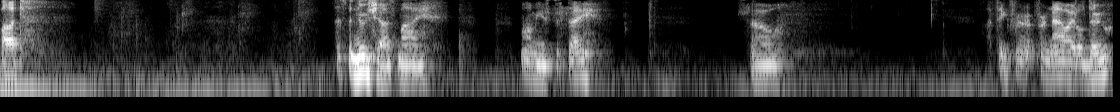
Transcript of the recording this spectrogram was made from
But that's minutia, as my mom used to say. So I think for, for now it'll do.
